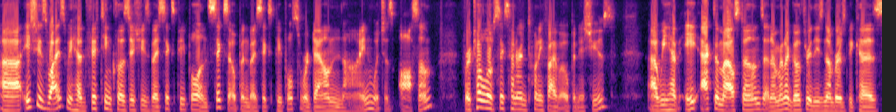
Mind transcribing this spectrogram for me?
Uh, issues-wise, we had 15 closed issues by six people and six open by six people, so we're down nine, which is awesome, for a total of 625 open issues. Uh, we have eight active milestones, and I'm going to go through these numbers because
